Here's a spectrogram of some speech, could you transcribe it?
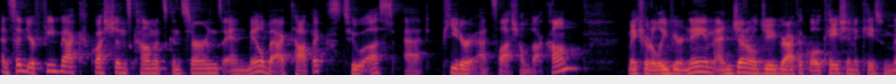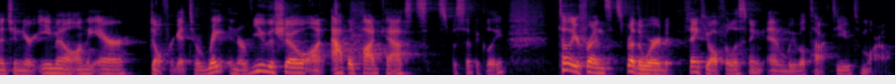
and send your feedback, questions, comments, concerns, and mailbag topics to us at peter at slashfilm.com. Make sure to leave your name and general geographic location in case we mention your email on the air. Don't forget to rate and review the show on Apple Podcasts specifically. Tell your friends, spread the word. Thank you all for listening, and we will talk to you tomorrow.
